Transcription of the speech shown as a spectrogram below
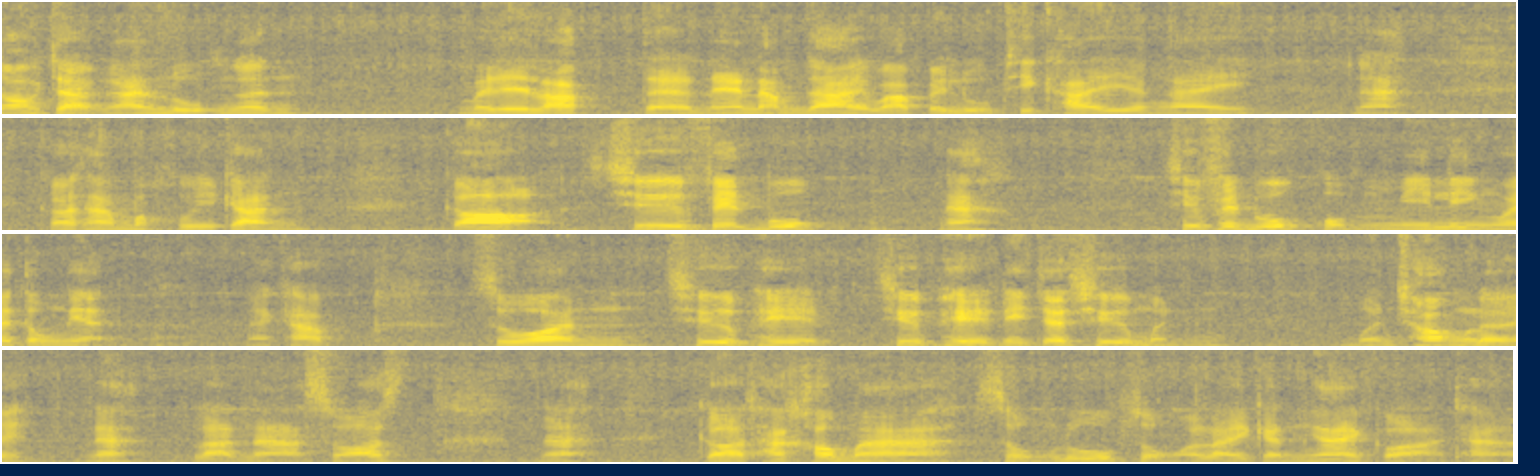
นอกจากงานหลูบเงินไม่ได้รับ แต่แนะนำได้ว่าไปหลูบที่ใครยังไงนะก็ทั้งมาคุยกัน ก็ชื่อ Facebook นะ ชื่อ Facebook ผมมีลิงก์ไว้ตรงเนี้ยนะครับ ส่วนชื่อเพจ ชื่อเพจนี่จะชื่อเหมือนเหมือนช่องเลยนะลานาซอสนะก็ถ้าเข้ามาส่งรูปส่งอะไรกันง่ายกว่าทาง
